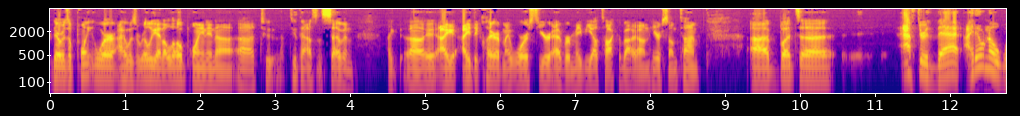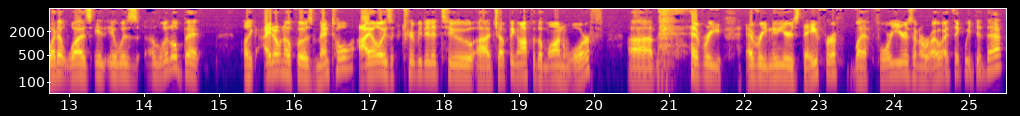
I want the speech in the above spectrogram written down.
there was a point where I was really at a low point in uh, uh, two, 2007. Like uh, I, I declare it my worst year ever. Maybe I'll talk about it on here sometime. Uh, but uh, after that, I don't know what it was. It, it, was a little bit like I don't know if it was mental. I always attributed it to uh, jumping off of the Mon Wharf uh, every every New Year's Day for like four years in a row. I think we did that,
